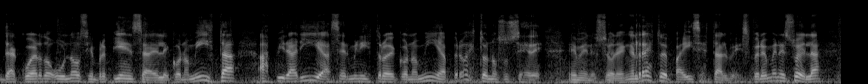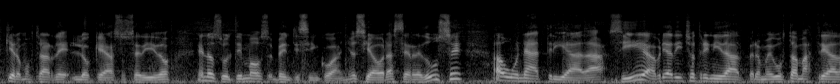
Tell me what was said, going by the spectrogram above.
de acuerdo, uno siempre piensa, el economista aspiraría a ser ministro de Economía, pero esto no sucede en Venezuela, en el resto de países tal vez, pero en Venezuela quiero mostrarle lo que ha sucedido en los últimos 25 años y ahora se reduce a una triada, ¿sí? Habría dicho Trinidad, pero me gusta más triada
